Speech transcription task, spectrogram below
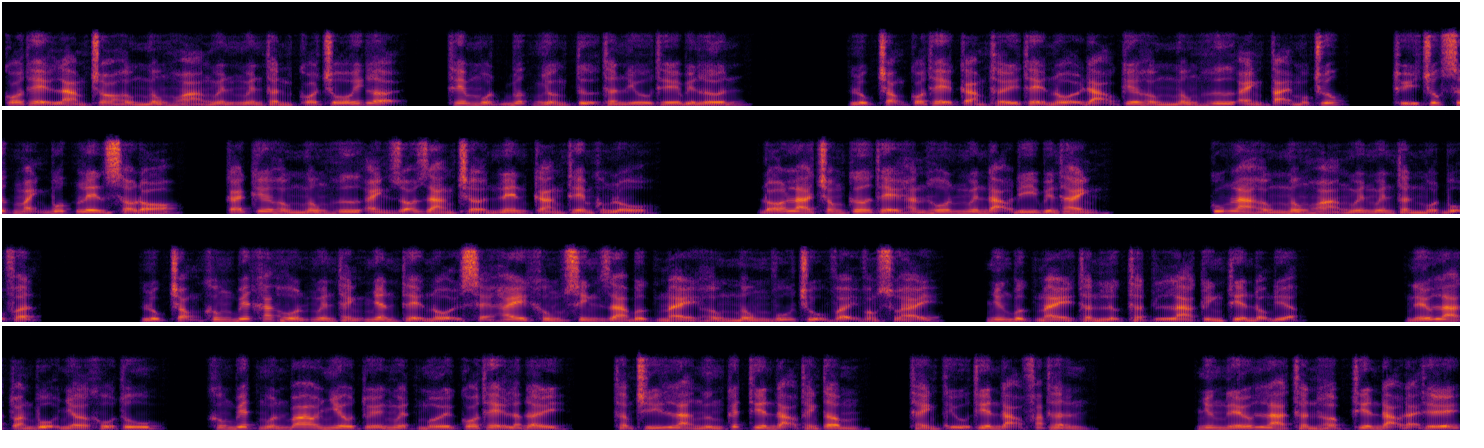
có thể làm cho hồng mông hỏa nguyên nguyên thần có chỗ ích lợi, thêm một bước nhường tự thân ưu thế biến lớn. Lục trọng có thể cảm thấy thể nội đạo kia hồng mông hư ảnh tại một chút, thủy trúc sức mạnh bốc lên sau đó, cái kia hồng mông hư ảnh rõ ràng trở nên càng thêm khổng lồ. Đó là trong cơ thể hắn hôn nguyên đạo đi biến thành, cũng là hồng mông hỏa nguyên nguyên thần một bộ phận lục trọng không biết khắc hốn nguyên thánh nhân thể nội sẽ hay không sinh ra bực này hồng mông vũ trụ vậy vòng xoáy, nhưng bực này thần lực thật là kinh thiên động địa. Nếu là toàn bộ nhờ khổ tu, không biết muốn bao nhiêu tuế nguyệt mới có thể lấp đầy, thậm chí là ngưng kết thiên đạo thánh tâm, thành tựu thiên đạo pháp thân. Nhưng nếu là thần hợp thiên đạo đại thế,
